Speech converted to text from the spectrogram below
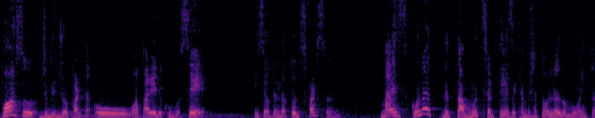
posso dividir o, o aparelho com você? Isso eu ainda tô disfarçando. Mas quando eu- tá muito certeza que a bicha tá olhando muito,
